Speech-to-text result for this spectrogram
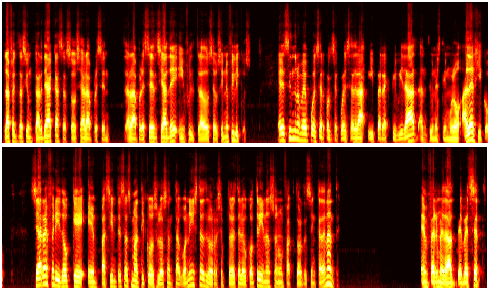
La afectación cardíaca se asocia a la, presencia de infiltrados eosinofílicos. El síndrome puede ser consecuencia de la hiperactividad ante un estímulo alérgico. Se ha referido que en pacientes asmáticos los antagonistas de los receptores de leucotrienos son un factor desencadenante. Enfermedad de Behçet.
